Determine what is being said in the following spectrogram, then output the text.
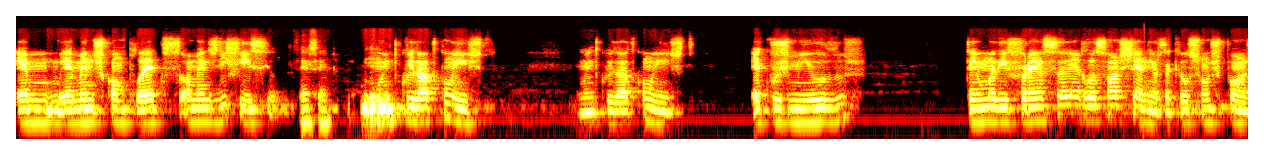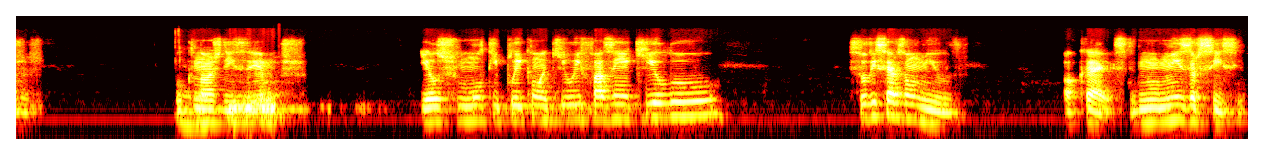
é, é menos complexo ou menos difícil. Sim, sim. Muito cuidado com isto. Muito cuidado com isto. É que os miúdos têm uma diferença em relação aos séniores, aqueles são esponjas o que nós dizemos, eles multiplicam aquilo e fazem aquilo. Se tu disseres a um miúdo, ok, num exercício,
